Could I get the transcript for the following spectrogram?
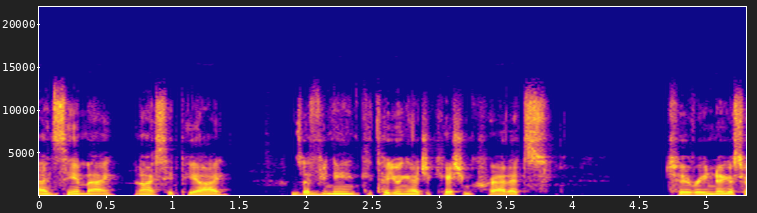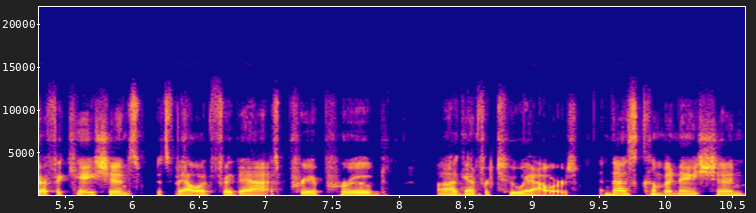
ncma and icpi so if mm-hmm. you need continuing education credits to renew your certifications, it's valid for that. It's pre-approved uh, again for two hours, and that's a combination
